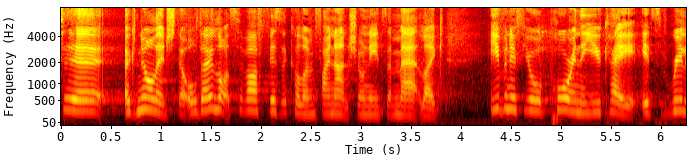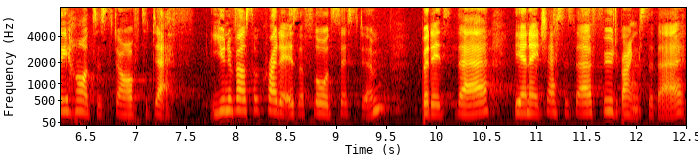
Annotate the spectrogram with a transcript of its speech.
to acknowledge that although lots of our physical and financial needs are met, like even if you're poor in the UK, it's really hard to starve to death. Universal credit is a flawed system, but it's there. The NHS is there, food banks are there.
